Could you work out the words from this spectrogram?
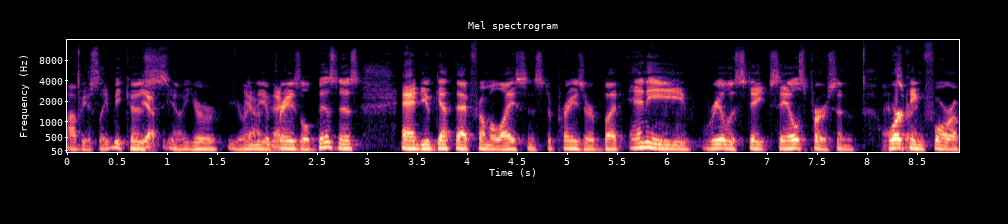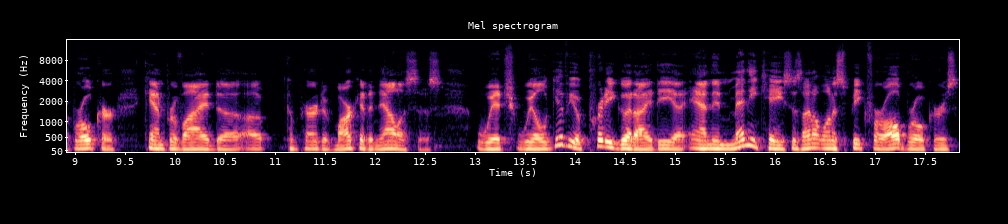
obviously, because yes. you know you're you're yeah, in the appraisal business, and you get that from a licensed appraiser. But any real estate salesperson That's working right. for a broker can provide a, a comparative market analysis which will give you a pretty good idea. And in many cases, I don't want to speak for all brokers,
